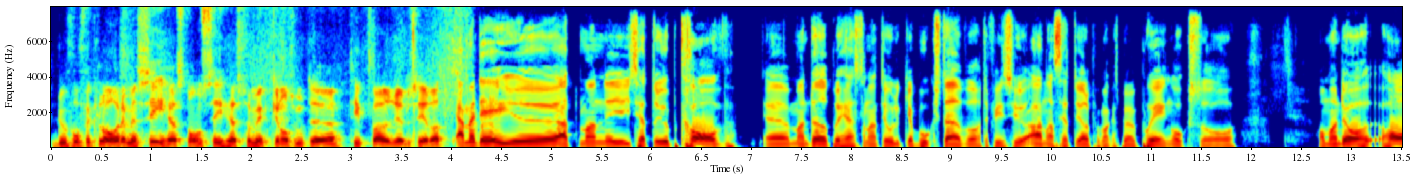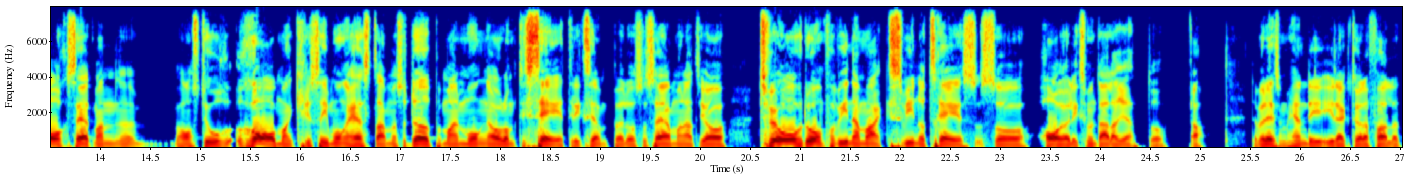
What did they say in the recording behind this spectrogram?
Du får förklara det med C-häst, någon C-häst för mycket, någon som inte tippar reducerat. Ja men det är ju att man sätter upp krav. Eh, Man döper hästarna till olika bokstäver. Det finns ju andra sätt att göra det på. Man kan spela med poäng också. Om man då har, säg att man eh, har en stor ram, man kryssar i många hästar men så döper man många av dem till C till exempel och så säger man att jag två av dem får vinna max, vinner tre så, så har jag liksom inte alla rätt. Och, ja, det var det som hände i, i det aktuella fallet.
